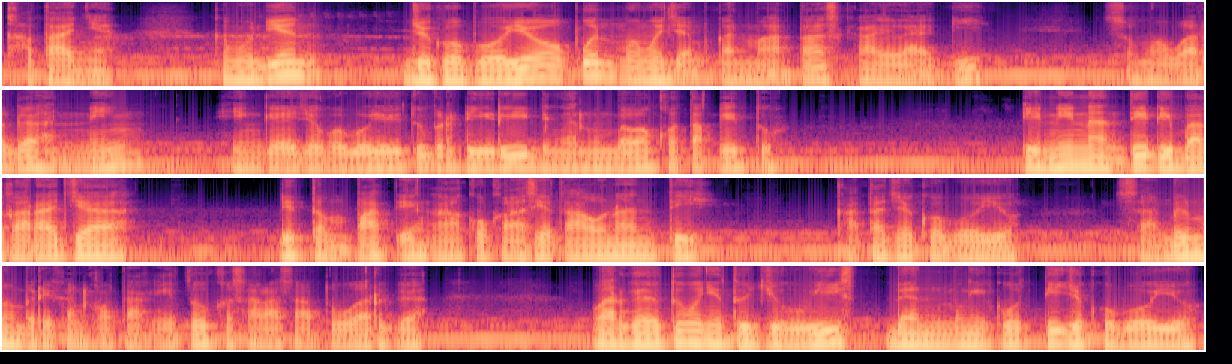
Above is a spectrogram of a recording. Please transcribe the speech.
katanya. Kemudian Joko Boyo pun memejamkan mata sekali lagi. Semua warga hening hingga Joko Boyo itu berdiri dengan membawa kotak itu. Ini nanti dibakar aja di tempat yang aku kasih tahu nanti kata Joko Boyo sambil memberikan kotak itu ke salah satu warga. Warga itu menyetujui dan mengikuti Joko Boyo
